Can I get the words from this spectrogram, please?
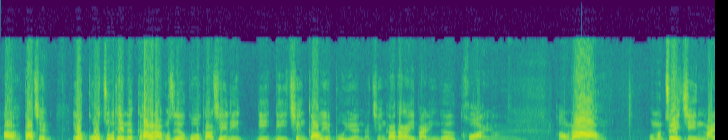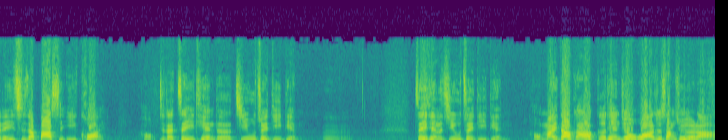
啊，抱歉，又过昨天的高了，不是又过高。其实离离离前高也不远了，前高大概一百零二块啊。好，那我们最近买了一次在八十一块，好，就在这一天的几乎最低点。嗯，这一天的几乎最低点，好，买到刚好隔天就哇就上去了啦。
